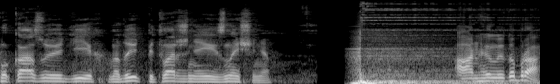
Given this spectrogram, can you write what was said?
показують їх, надають підтвердження їх знищення. Ангели добра.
